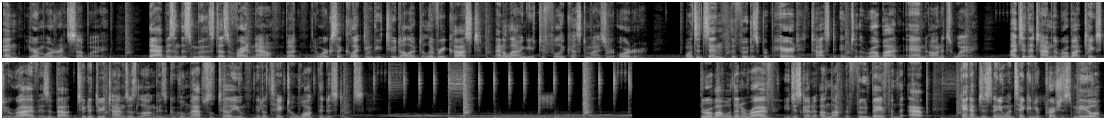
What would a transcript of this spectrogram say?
and here I'm ordering Subway. The app isn't the smoothest as of right now, but it works at collecting the $2 delivery cost and allowing you to fully customize your order. Once it's in, the food is prepared, tossed into the robot, and on its way. I'd say the time the robot takes to arrive is about 2 to 3 times as long as Google Maps will tell you it'll take to walk the distance. The robot will then arrive, you just gotta unlock the food bay from the app, can't have just anyone taking your precious meal,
